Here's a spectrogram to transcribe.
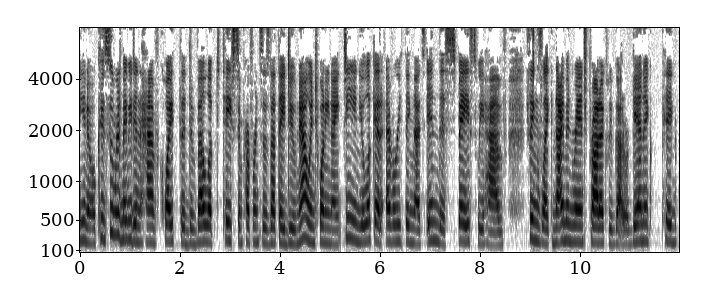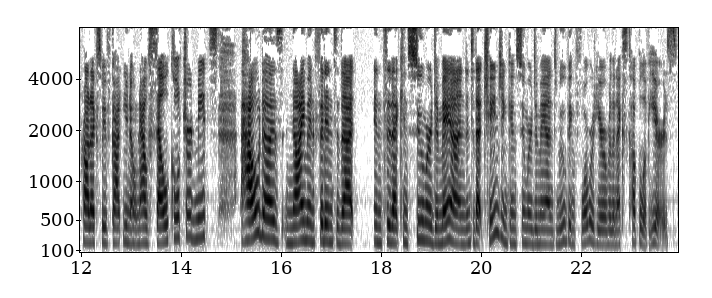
you know, consumers maybe didn't have quite the developed tastes and preferences that they do now in 2019. You look at everything that's in this space. We have things like Niman Ranch products, we've got organic pig products, we've got, you know, now cell cultured meats. How does Niman fit into that? Into that consumer demand, into that changing consumer demand moving forward here over the next couple of years?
